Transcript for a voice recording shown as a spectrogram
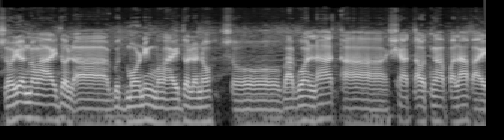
So yun mga idol, ah, good morning mga idol ano. So bago ang lahat, ah, shout out nga pala kay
